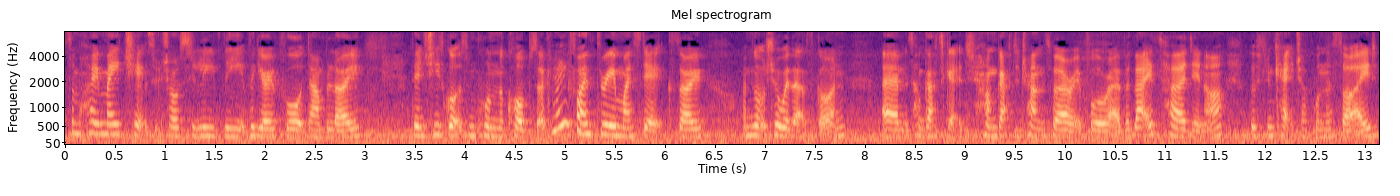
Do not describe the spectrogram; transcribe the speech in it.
some homemade chips, which I'll leave the video for down below. Then she's got some corn on the cob. So I can only find three in my stick, so I'm not sure where that's gone. Um, so I'm going to get, I'm going to have to transfer it for her. But that is her dinner with some ketchup on the side.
